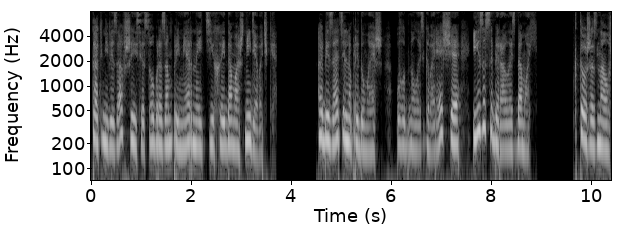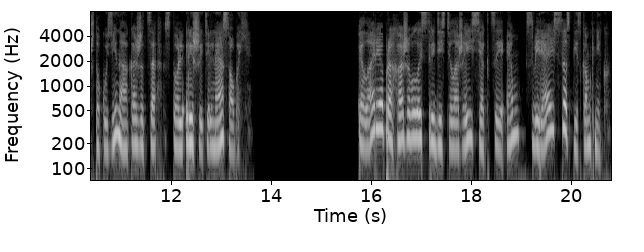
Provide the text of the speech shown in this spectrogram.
так не вязавшиеся с образом примерной тихой домашней девочки. «Обязательно придумаешь», — улыбнулась говорящая и засобиралась домой. Кто же знал, что кузина окажется столь решительной особой? Элария прохаживалась среди стеллажей секции М, сверяясь со списком книг.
